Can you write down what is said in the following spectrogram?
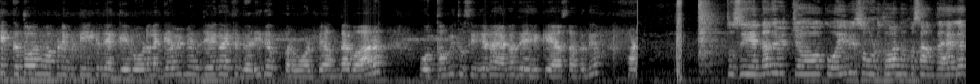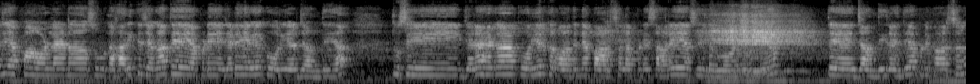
ਇੱਕ ਤੁਹਾਨੂੰ ਆਪਣੇ ਬੁਟੀਕ ਦੇ ਅੱਗੇ ਬੋਰਡ ਲੱਗਿਆ ਵੀ ਮਿਲ ਜਾਏਗਾ, ਇੱਕ ਗਲੀ ਦੇ ਉੱਪਰ ਬੋਰਡ ਪਿਆ ਹੁੰਦਾ ਬਾਹਰ, ਉੱਥੋਂ ਵੀ ਤੁਸੀਂ ਜਿਹੜਾ ਹੈਗਾ ਦੇਖ ਕੇ ਆ ਸਕਦੇ ਹੋ। ਹੁਣ ਤੁਸੀਂ ਇਹਨਾਂ ਦੇ ਵਿੱਚੋਂ ਕੋਈ ਵੀ ਸੂਟ ਤੁਹਾਨੂੰ ਪਸੰਦ ਹੈਗਾ, ਜੇ ਆਪਾਂ ਆਨਲਾਈਨ ਸੂਟ ਹਰ ਇੱਕ ਜਗ੍ਹਾ ਤੇ ਆਪਣੇ ਜਿਹੜੇ ਹੈਗੇ ਕੋਰੀਅਰ ਜਾਂਦੇ ਆ, ਤੁਸੀਂ ਜਿਹੜਾ ਹੈਗਾ ਕੋਰੀਅਰ ਕਰਵਾ ਦਿੰਦੇ ਆ ਪਾਰਸਲ ਆਪਣੇ ਸਾਰੇ ਅਸੀਂ ਲਗਵਾਉਣੇ ਹੁੰਦੇ ਆ। ਤੇ ਜਾਂਦੀ ਰਹਿੰਦੇ ਆਪਣੇ ਪਾਰਸਲ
